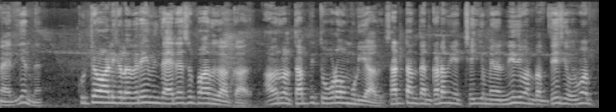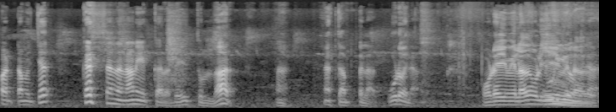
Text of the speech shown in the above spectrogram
மாதிரி என்ன குற்றவாளிகள் எவரையும் இந்த அரசு பாதுகாக்காது அவர்கள் தப்பித்து ஓடவும் முடியாது சட்டம் தன் கடமையை செய்யும் என நீதிமன்றம் தேசிய ஒருமைப்பாட்டு அமைச்சர் கிருஷ்ண நாணயக்காரர் தெரிவித்துள்ளார் ஆ, தப்பலாது ஓடலாது உடையும் இல்லாத ஒளியும் இல்லாத.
